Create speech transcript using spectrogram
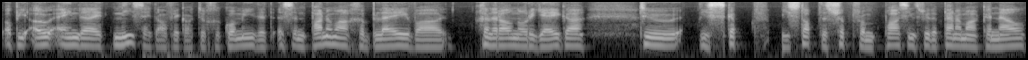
op die ou einde het nie Suid-Afrika toe gekom nie. Dit is in Panama gebly waar generaal Noriega to die skip he stopped the ship from passing through the Panama Canal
